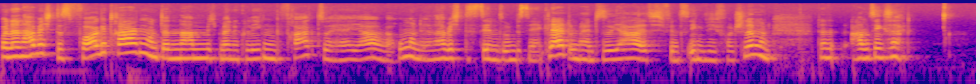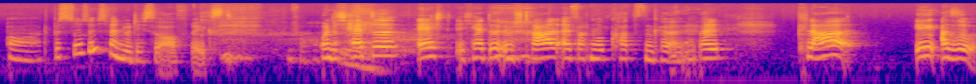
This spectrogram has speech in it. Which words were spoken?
Und dann habe ich das vorgetragen und dann haben mich meine Kollegen gefragt, so, hä, ja, warum? Und dann habe ich das denen so ein bisschen erklärt und meinte so, ja, ich finde es irgendwie voll schlimm. Und dann haben sie gesagt, oh, du bist so süß, wenn du dich so aufregst. Und ich hätte echt, ich hätte im Strahl einfach nur kotzen können. Weil klar, also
